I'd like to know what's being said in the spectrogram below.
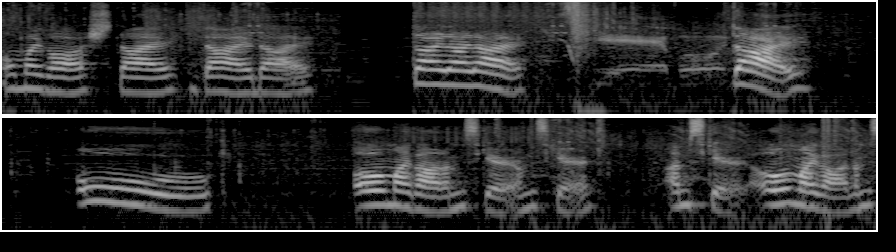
Oh my gosh, die. Die, die. Die, die, die. Die. Oh. Oh my god, I'm scared. I'm scared. I'm scared. Oh my god, I'm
